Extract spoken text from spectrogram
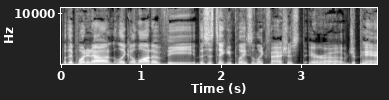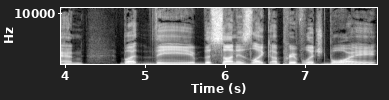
But they pointed out like a lot of the this is taking place in like fascist era Japan, but the the son is like a privileged boy.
